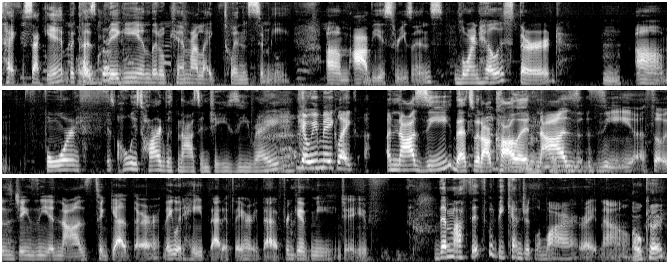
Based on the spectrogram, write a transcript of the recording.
tech second because Okay. Biggie and Little Kim are like twins to me, um, obvious reasons. Lauryn Hill is third. Hmm. Um, fourth is always hard with Nas and Jay Z, right? Can we make like a Nas Z? That's what I'll call it, Nas Z. So it's Jay Z and Nas together. They would hate that if they heard that. Forgive me, Jave. Then my fifth would be Kendrick Lamar right now. Okay,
